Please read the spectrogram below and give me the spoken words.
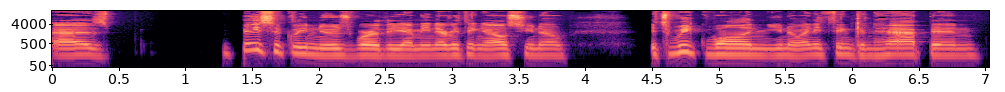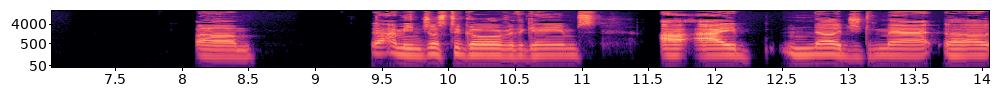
as basically newsworthy. I mean, everything else, you know, it's week one. You know, anything can happen. Um, I mean, just to go over the games, I, I nudged Matt, uh,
